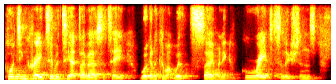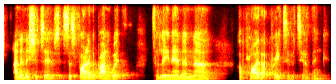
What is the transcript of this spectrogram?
Pointing creativity at diversity, we're going to come up with so many great solutions and initiatives. It's just finding the bandwidth to lean in and uh, apply that creativity. I think.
